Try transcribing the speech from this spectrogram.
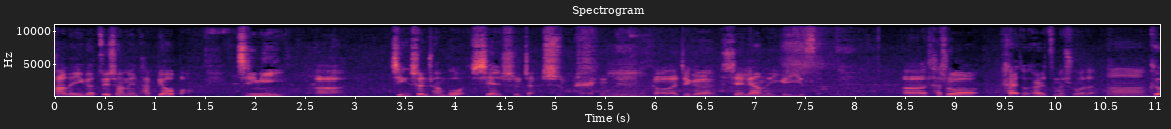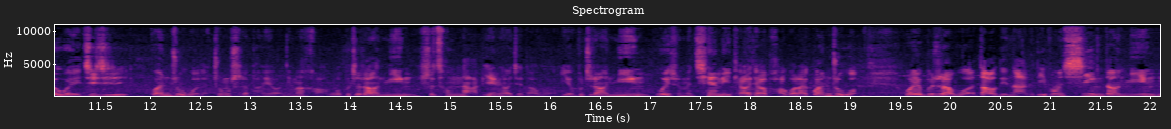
它的一个最上面它标榜机密啊、呃谨慎传播，限时展示，搞了这个限量的一个意思。呃，他说开头他是这么说的：啊，各位积极关注我的忠实的朋友，你们好！我不知道您是从哪边了解到我，也不知道您为什么千里迢迢跑过来关注我，我也不知道我到底哪个地方吸引到您。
